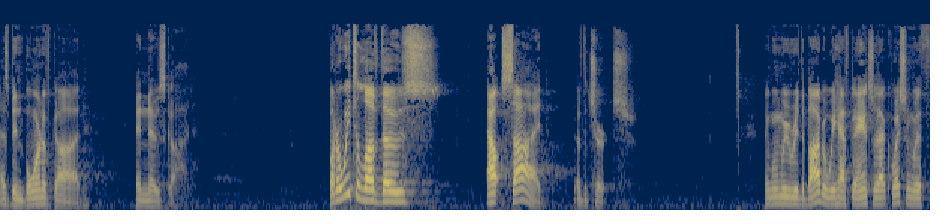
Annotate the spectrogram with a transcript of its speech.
has been born of God and knows God. But are we to love those outside of the church? And when we read the Bible, we have to answer that question with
